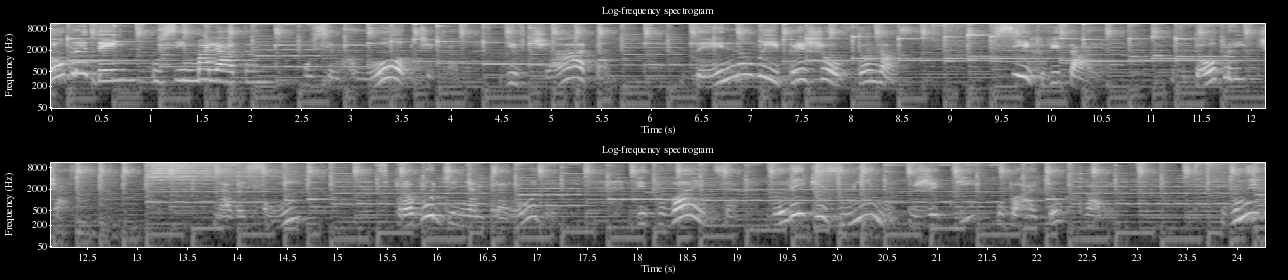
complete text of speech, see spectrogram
Добрий день усім малятам, усім хлопчикам, дівчатам. День новий прийшов до нас. Всіх вітаю в добрий час. Навесні з пробудженням природи відбуваються великі зміни в житті у багатьох тварин. В них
